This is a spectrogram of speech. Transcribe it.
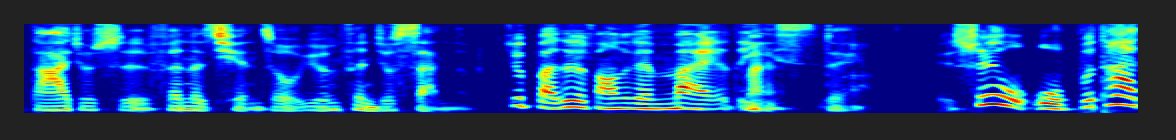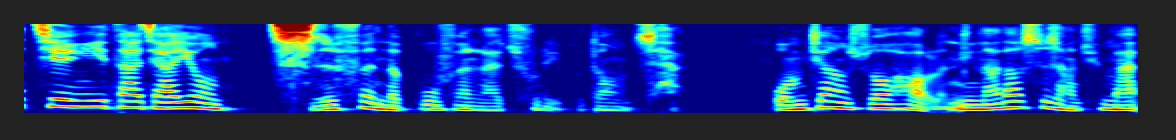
大家就是分了钱之后缘分就散了，就把这个房子给卖了的意思。对，所以我不大建议大家用持份的部分来处理不动产。我们这样说好了，你拿到市场去卖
